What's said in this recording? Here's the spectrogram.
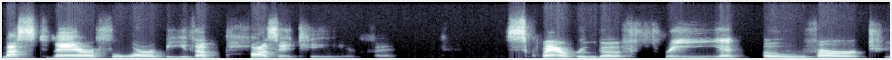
must therefore be the positive square root of 3 over 2.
